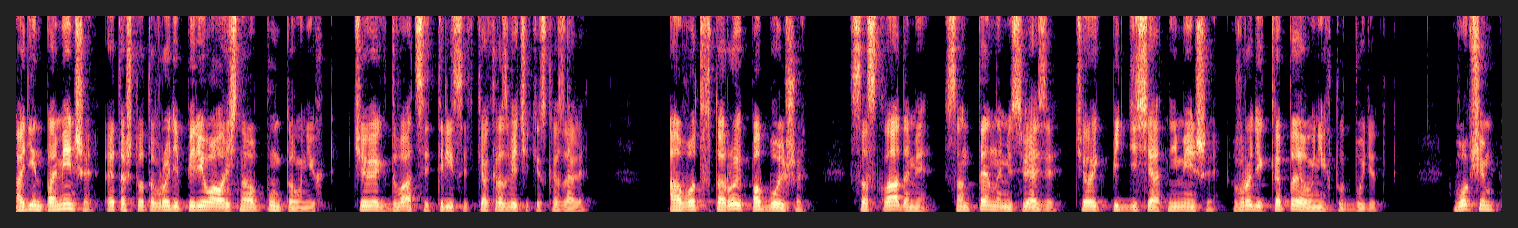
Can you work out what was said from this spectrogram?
Один поменьше – это что-то вроде перевалочного пункта у них. Человек 20-30, как разведчики сказали. А вот второй побольше. Со складами, с антеннами связи. Человек 50, не меньше. Вроде КП у них тут будет. В общем,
